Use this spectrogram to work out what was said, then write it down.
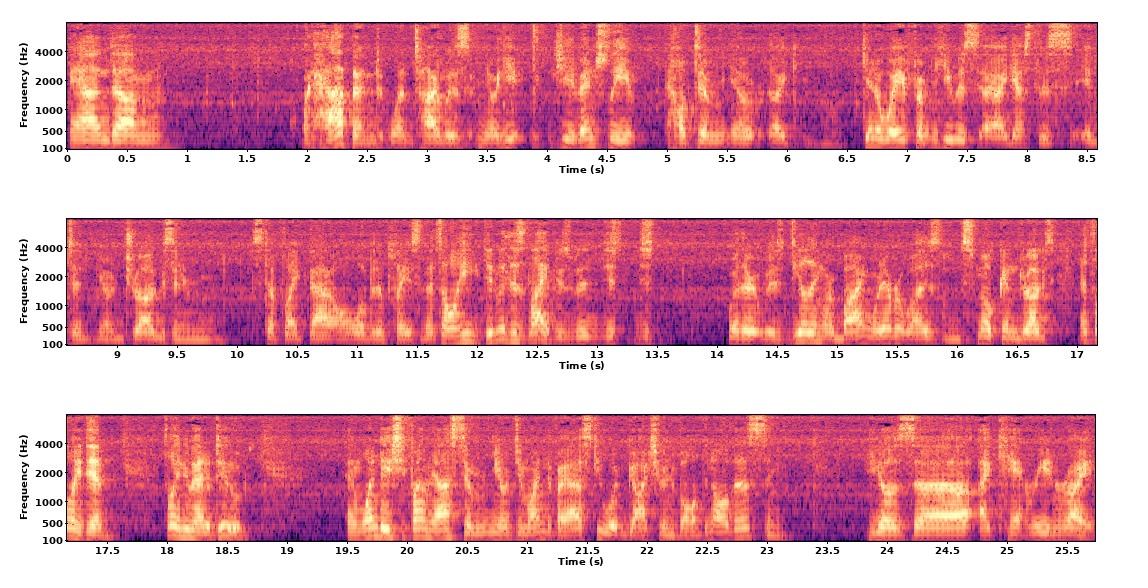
And, um, what happened one time was, you know, he she eventually helped him, you know, like get away from. He was, I guess, this into you know drugs and stuff like that all over the place. And that's all he did with his life. Is just just whether it was dealing or buying, whatever it was, and smoking drugs. That's all he did. That's all he knew how to do. And one day she finally asked him, you know, do you mind if I ask you what got you involved in all this? And he goes, uh, I can't read and write.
